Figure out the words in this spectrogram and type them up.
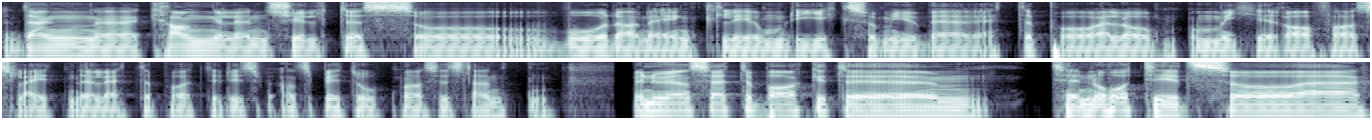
den eh, krangelen skyldtes, og hvordan egentlig, om det gikk så mye bedre etterpå, eller om ikke Rafa sleit en del etterpå, etter at de hadde splittet opp med assistenten. Men uansett, tilbake til, til nåtid, så uh,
